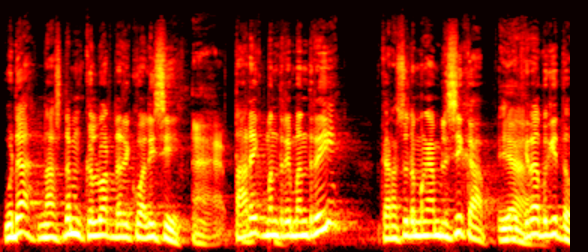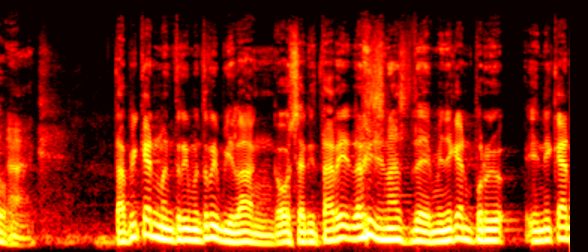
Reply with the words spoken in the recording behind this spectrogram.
udah Nasdem keluar dari koalisi, Nah, tarik menteri-menteri karena sudah mengambil sikap. Ya. Kira-kira begitu. Nah, tapi kan menteri-menteri bilang nggak usah ditarik dari Nasdem. Ini kan ini kan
